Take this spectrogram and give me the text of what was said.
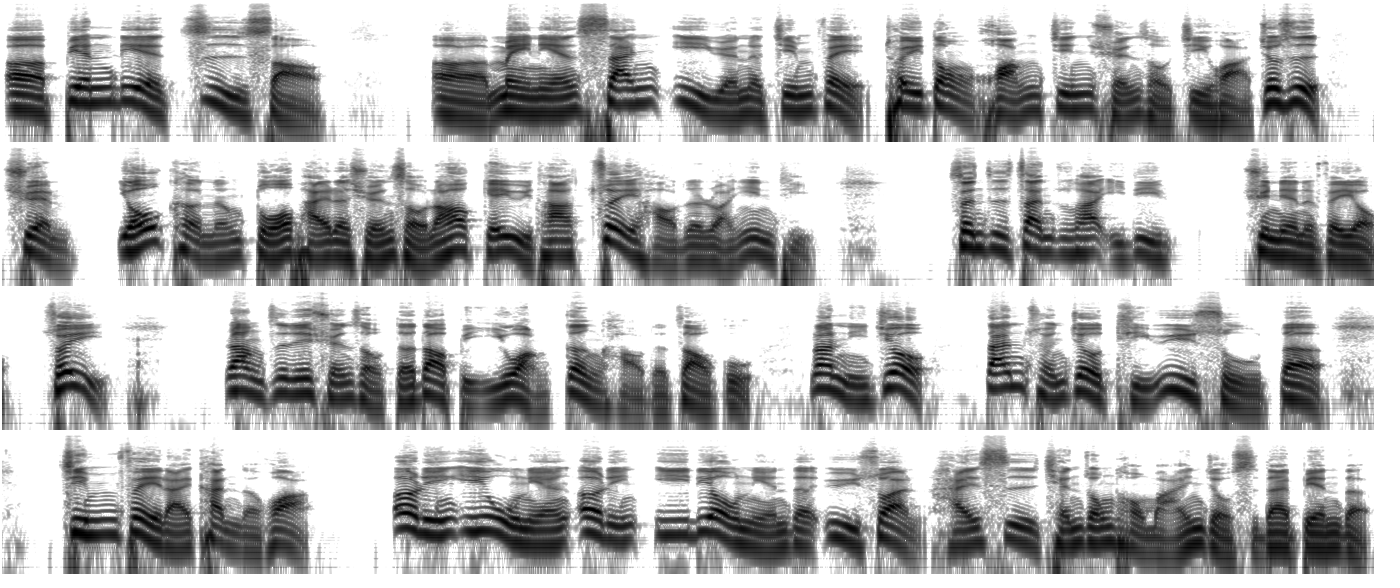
呃，编列至少呃每年三亿元的经费，推动黄金选手计划，就是选有可能夺牌的选手，然后给予他最好的软硬体，甚至赞助他一地训练的费用，所以让这些选手得到比以往更好的照顾。那你就单纯就体育署的经费来看的话，二零一五年、二零一六年的预算还是前总统马英九时代编的。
